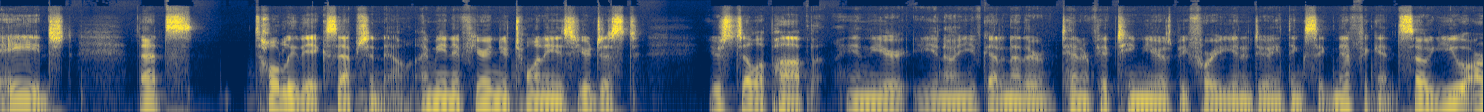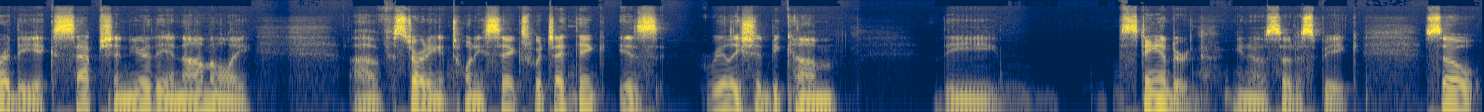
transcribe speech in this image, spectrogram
aged, that's totally the exception now. I mean, if you're in your 20s, you're just you're still a pup and you're you know you've got another 10 or 15 years before you're going to do anything significant so you are the exception you're the anomaly of starting at 26 which i think is really should become the standard, you know, so to speak. So,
